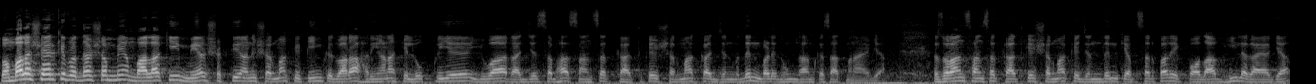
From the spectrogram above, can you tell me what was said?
तो अंबाला शहर के वृद्धाश्रम में अंबाला की मेयर शक्ति रानी शर्मा की टीम के द्वारा हरियाणा के लोकप्रिय युवा राज्यसभा सांसद कार्तिकेय शर्मा का जन्मदिन बड़े धूमधाम के साथ मनाया गया। इस दौरान सांसद कार्तिकेय शर्मा के जन्मदिन के अवसर पर एक पौधा भी लगाया गया।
